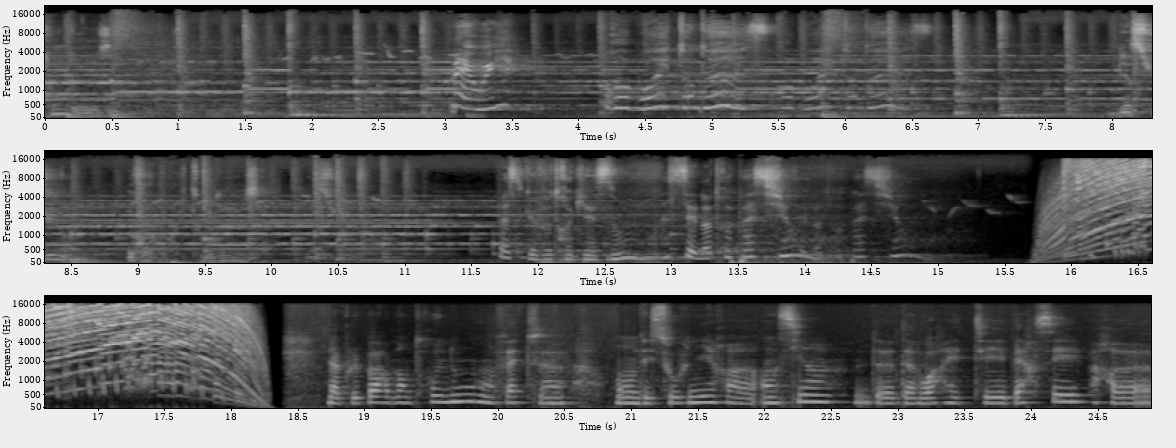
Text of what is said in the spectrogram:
Tondeuse. Mais oui. Robot et tondeuse. Robot et tondeuse. Bien sûr. Robot et tondeuse. Bien sûr. Parce que votre gazon, c'est notre passion. Notre passion. La plupart d'entre nous, en fait, euh, ont des souvenirs euh, anciens de- d'avoir été bercés par euh,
